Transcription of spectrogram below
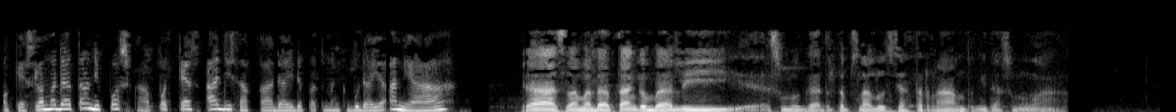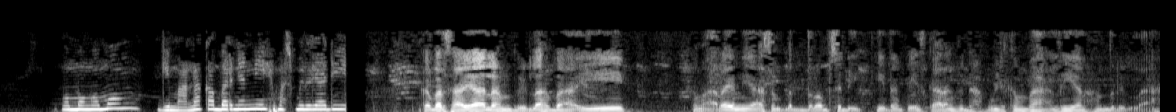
Oke, selamat datang di Poska, podcast Aji Saka dari Departemen Kebudayaan ya. Ya, selamat datang kembali. Semoga tetap selalu sejahtera untuk kita semua. Ngomong-ngomong, gimana kabarnya nih Mas Mulyadi? Kabar saya alhamdulillah baik. Kemarin ya sempat drop sedikit, tapi sekarang sudah pulih kembali alhamdulillah.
